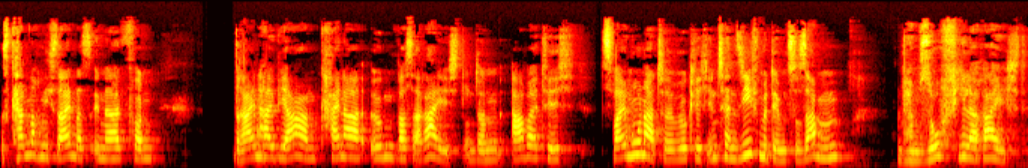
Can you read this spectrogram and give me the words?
es kann doch nicht sein, dass innerhalb von dreieinhalb Jahren keiner irgendwas erreicht. Und dann arbeite ich zwei Monate wirklich intensiv mit dem zusammen und wir haben so viel erreicht.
